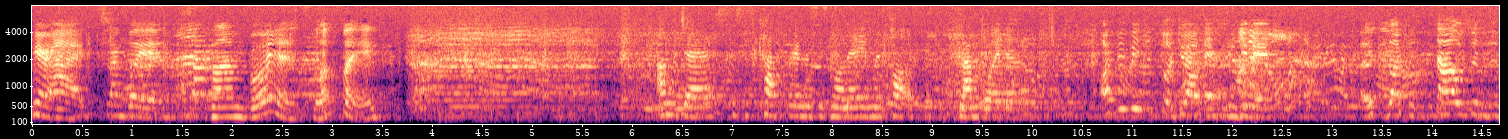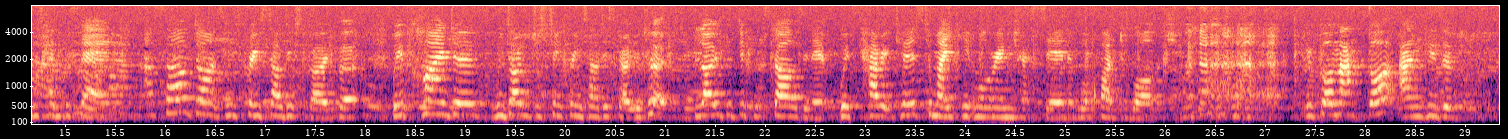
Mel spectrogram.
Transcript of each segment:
of your act? Flamboyant. Flamboyant. Lovely. I'm Jess, this is Catherine, this is Molly, and we're part of Flamboyant. I think we just got to do our best and give it a, like a thousand and ten percent. Our style of dance is freestyle disco, but we've kind of, we don't just do freestyle disco, we put loads of different styles in it with characters to make it more interesting and more fun to watch. We've got a mascot, and he's a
